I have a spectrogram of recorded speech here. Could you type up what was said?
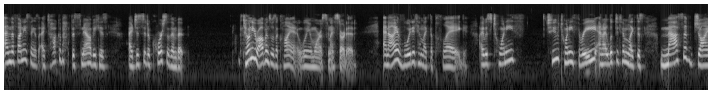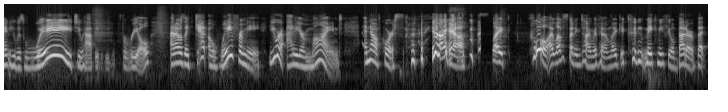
And the funniest thing is, I talk about this now because I just did a course with him, but Tony Robbins was a client at William Morris when I started. And I avoided him like the plague. I was 22, 23, and I looked at him like this massive giant who was way too happy to be for real. And I was like, get away from me. You are out of your mind. And now, of course, here I am. like, cool. I love spending time with him. Like, it couldn't make me feel better, but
